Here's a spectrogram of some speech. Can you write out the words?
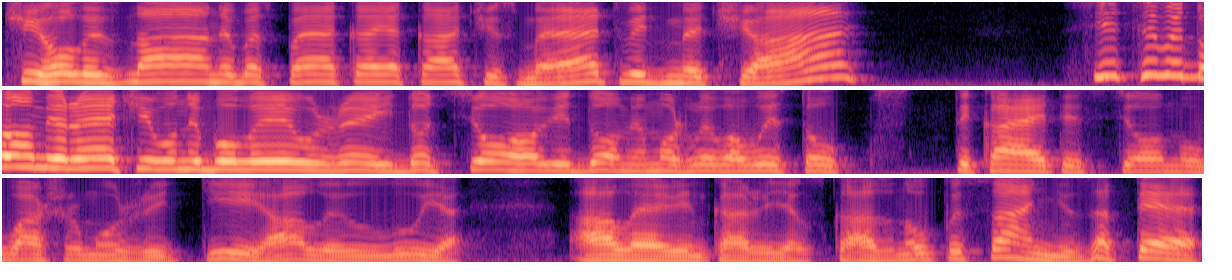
Чи голизна, небезпека яка, чи смерть від меча. Всі ці відомі речі вони були вже і до цього відомі. Можливо, ви стикаєтесь з цьому в вашому житті. Галилуя. Але він каже, як сказано в Писанні, за те,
